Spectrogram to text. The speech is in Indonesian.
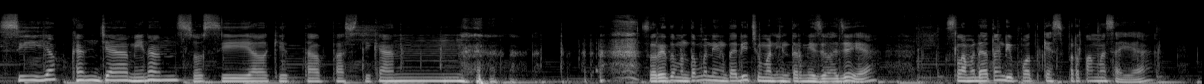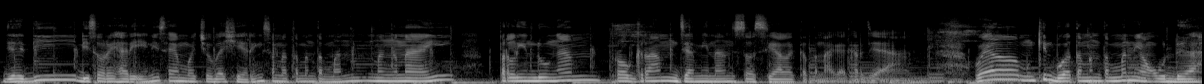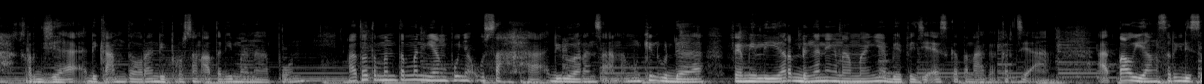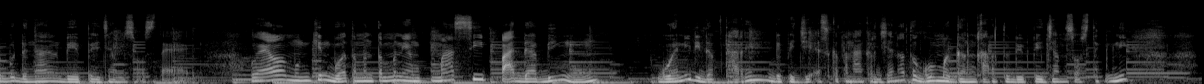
Siapkan jaminan sosial kita pastikan. Sorry teman-teman yang tadi cuman intermezzo aja ya. Selamat datang di podcast pertama saya. Jadi di sore hari ini saya mau coba sharing sama teman-teman mengenai perlindungan program jaminan sosial ketenaga kerjaan. Well, mungkin buat teman-teman yang udah kerja di kantoran, di perusahaan atau di mana pun, atau teman-teman yang punya usaha di luaran sana, mungkin udah familiar dengan yang namanya BPJS ketenaga kerjaan, atau yang sering disebut dengan BP Jam Sostek. Well, mungkin buat teman-teman yang masih pada bingung gue ini didaftarin BPJS Ketenagakerjaan atau gue megang kartu BP Jam Sostek ini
